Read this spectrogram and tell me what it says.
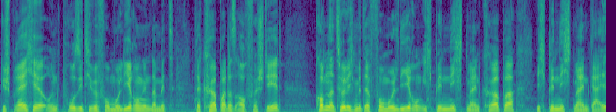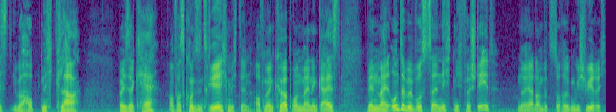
Gespräche und positive Formulierungen, damit der Körper das auch versteht, kommt natürlich mit der Formulierung, ich bin nicht mein Körper, ich bin nicht mein Geist, überhaupt nicht klar. Weil ich sage, hä, auf was konzentriere ich mich denn? Auf meinen Körper und meinen Geist. Wenn mein Unterbewusstsein nicht mich versteht, naja, dann wird es doch irgendwie schwierig.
